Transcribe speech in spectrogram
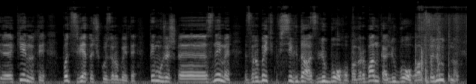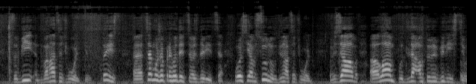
е, кинути, підсвіточку зробити. Ти можеш е, з ними зробити завжди з любого павербанка, любого абсолютно, собі 12 вольтів. Тобто, це може пригодитися, ось дивіться. Ось я всунув 12 вольт. Взяв е, лампу для автомобілістів.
